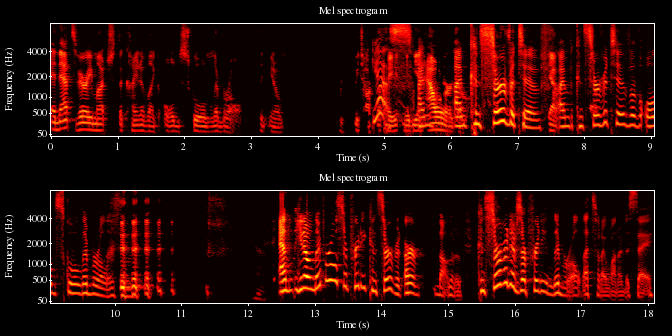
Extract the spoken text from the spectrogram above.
And that's very much the kind of like old school liberal you know we, we talked yes, about maybe, maybe an I'm, hour ago. I'm conservative. Yeah. I'm conservative of old school liberalism. yeah. And you know, liberals are pretty conservative, or not liberal. Conservatives are pretty liberal. That's what I wanted to say.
